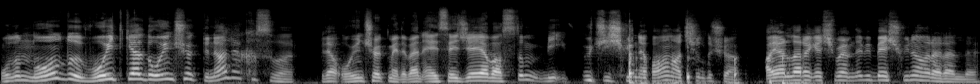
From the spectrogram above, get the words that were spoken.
Oğlum ne oldu? Void geldi oyun çöktü. Ne alakası var? Bir de oyun çökmedi. Ben ESC'ye bastım. Bir 3 iş güne falan açıldı şu an. Ayarlara geçmem de bir 5 gün alır herhalde.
